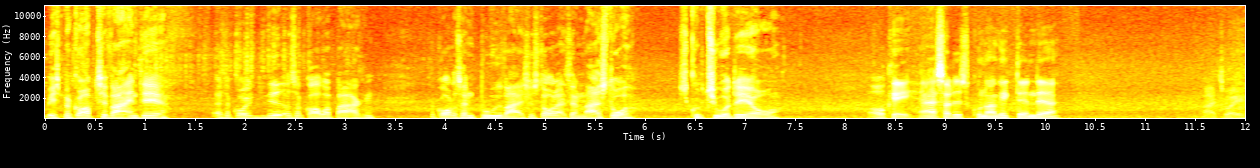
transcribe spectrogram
Hvis man går op til vejen der, altså går ned og så går op ad bakken, så går der sådan en buet vej, så står der altså en meget stor skulptur derovre. Okay, ja, så er det sgu nok ikke den der. Nej, jeg tror ikke.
